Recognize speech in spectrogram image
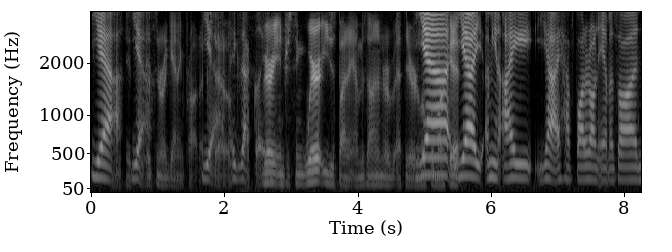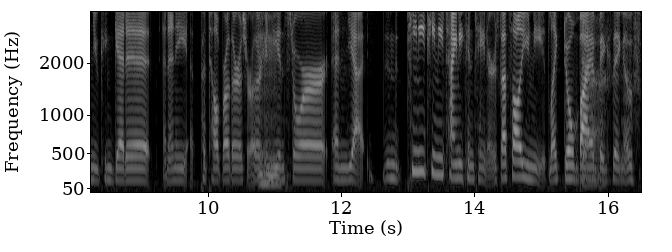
Yeah, It's, yeah, It's an organic product. yeah, so exactly. Very interesting. Where you just buy it on Amazon or at your yeah, local market? yeah. I mean, I yeah, I have bought it on Amazon. You can get it at any Patel Brothers or other Mm-hmm. Indian store, and yeah, in the teeny, teeny, tiny containers. That's all you need. Like, don't buy Yeah. a big thing of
